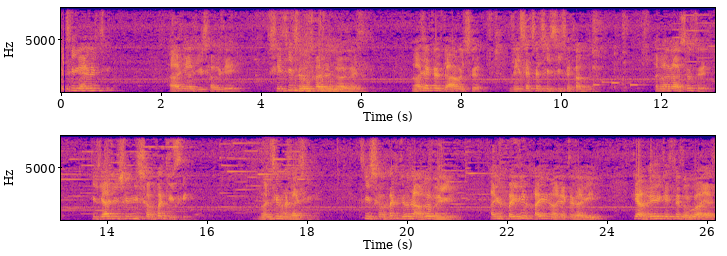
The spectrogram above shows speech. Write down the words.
कशी गॅरंटी? आज या देशामध्ये शेतीचं उत्पादन वाढवायचं माझ्याकडे दहा वर्ष देशाच्या शेतीचं काम होतं आणि मला असंच आहे की ज्या दिवशी मी शपथ घेतली मंत्रिपदाची ती शपथ घेऊन आलो घरी. आणि पहिली फाईल माझ्याकडे आली की अमेरिकेतनं गहू आयात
